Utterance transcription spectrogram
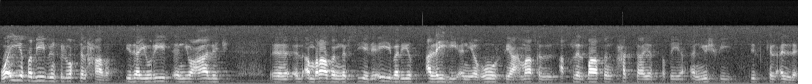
وأي طبيب في الوقت الحاضر إذا يريد أن يعالج الأمراض النفسية لأي مريض عليه أن يغور في أعماق العقل الباطن حتى يستطيع أن يشفي تلك العلة.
